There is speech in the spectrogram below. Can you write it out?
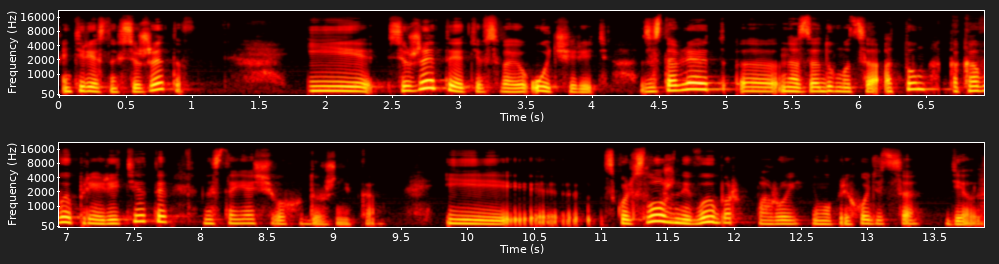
интересных сюжетов. И сюжеты эти, в свою очередь, заставляют э, нас задуматься о том, каковы приоритеты настоящего художника. и сколь сложный выбор порой ему приходится делать.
